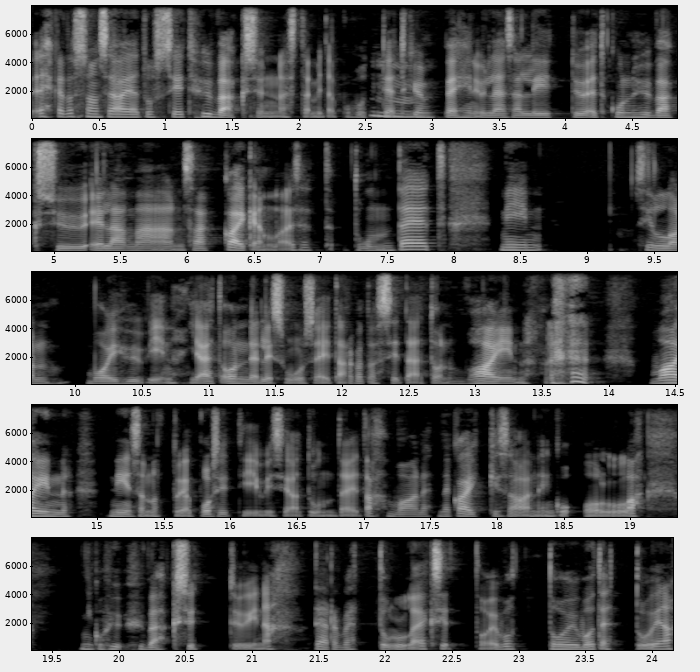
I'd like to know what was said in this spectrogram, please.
ehkä tuossa on se ajatus siitä hyväksynnästä, mitä puhuttiin, mm. että kymppeihin yleensä liittyy, että kun hyväksyy elämäänsä kaikenlaiset tunteet, niin silloin voi hyvin. Ja että onnellisuus ei tarkoita sitä, että on vain, vain niin sanottuja positiivisia tunteita, vaan että ne kaikki saa niin kuin olla niin kuin hy- hyväksyttyinä, tervetulleeksi, toivot, toivotettuina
